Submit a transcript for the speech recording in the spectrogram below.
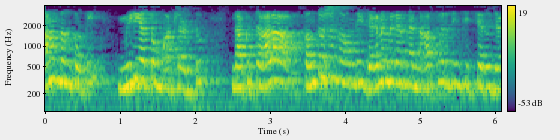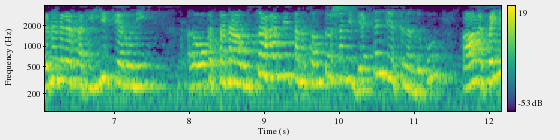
ఆనందంతో మీడియాతో మాట్లాడుతూ నాకు చాలా సంతోషంగా ఉంది జగనన్న గారు నన్ను ఆశీర్వదించి ఇచ్చారు జగనన్న గారు నాకు ఇల్లు ఇచ్చారు అని ఒక తన ఉత్సాహాన్ని సంతోషాన్ని వ్యక్తం చేసినందుకు ఆమె పైన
